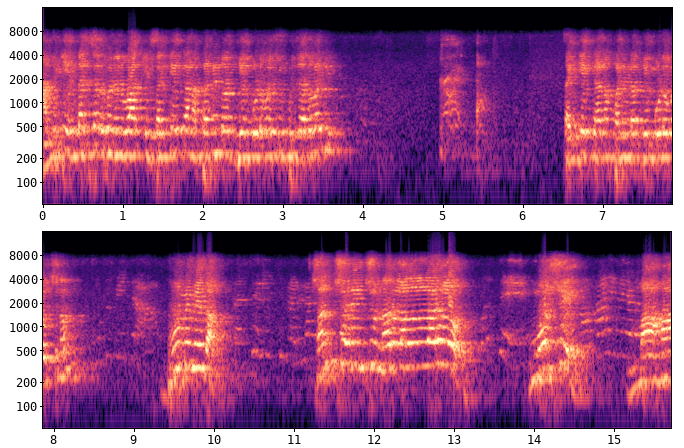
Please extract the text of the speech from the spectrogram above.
అందుకే ఇందాక చదువుకున్న వాక్యం సంఖ్యాకాల పన్నెండో అధ్యాయం మూడో వచ్చిన ఇప్పుడు చదవండి. సంఖ్యాకాలం పన్నెండో అధ్యాయం మూడో వచ్చిన భూమి మీద సంచరించు సంచరించు నరుల నరులల్లో వస్తే మోషే మహా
